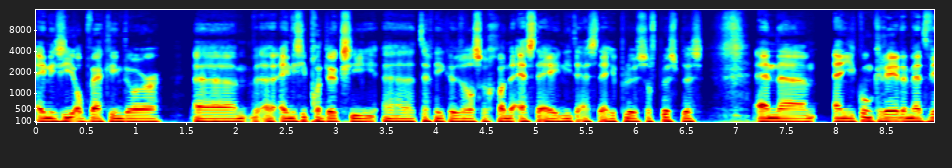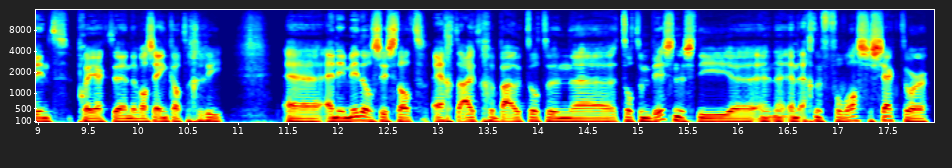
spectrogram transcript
energieopwekking door uh, energieproductie uh, technieken. Was gewoon de SDE, niet de SDE plus of plus plus. En, uh, en je concurreerde met windprojecten en er was één categorie. Uh, en inmiddels is dat echt uitgebouwd tot een, uh, tot een business die uh, een, een, echt een volwassen sector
